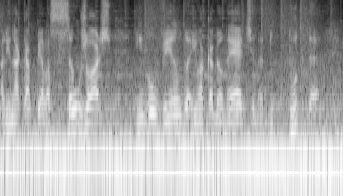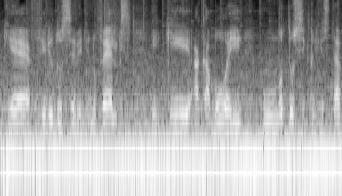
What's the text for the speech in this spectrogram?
ali na Capela São Jorge, envolvendo aí uma caminhonete né, do Tuta, que é filho do Severino Félix e que acabou aí um motociclista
